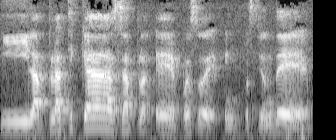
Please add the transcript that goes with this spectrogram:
Y la plática se ha eh, puesto en cuestión de...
